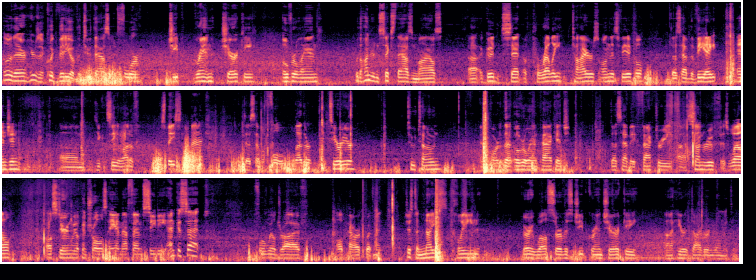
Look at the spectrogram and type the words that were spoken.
Hello there, here's a quick video of the 2004 Jeep Grand Cherokee Overland with 106,000 miles. Uh, a good set of Pirelli tires on this vehicle. It does have the V8 engine. Um, as you can see, a lot of space in the back. It does have a full leather interior, two-tone as part of that Overland package does have a factory uh, sunroof as well. All steering wheel controls, AM, FM, CD, and cassette. Four-wheel drive, all power equipment. Just a nice, clean, very well-serviced Jeep Grand Cherokee uh, here at Diver in Wilmington.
